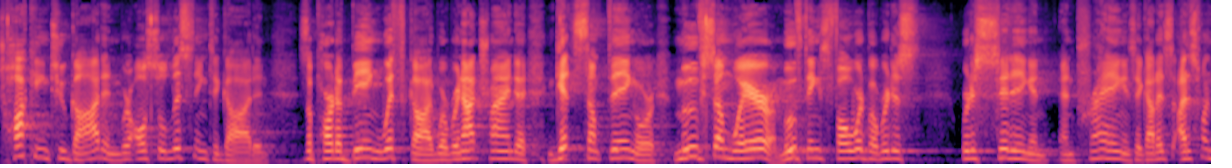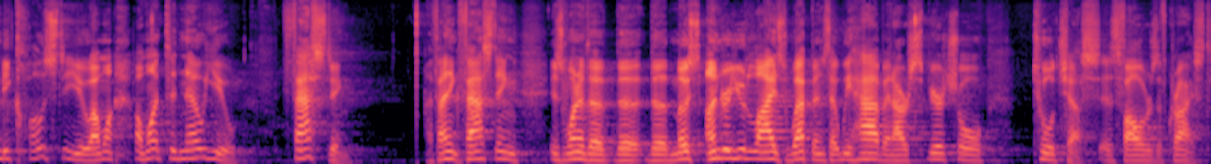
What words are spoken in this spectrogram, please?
talking to God and we're also listening to God. And it's a part of being with God where we're not trying to get something or move somewhere or move things forward, but we're just, we're just sitting and, and praying and say, God, I just, I just want to be close to you. I want, I want to know you. Fasting. I think fasting is one of the, the, the most underutilized weapons that we have in our spiritual tool chest as followers of Christ.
